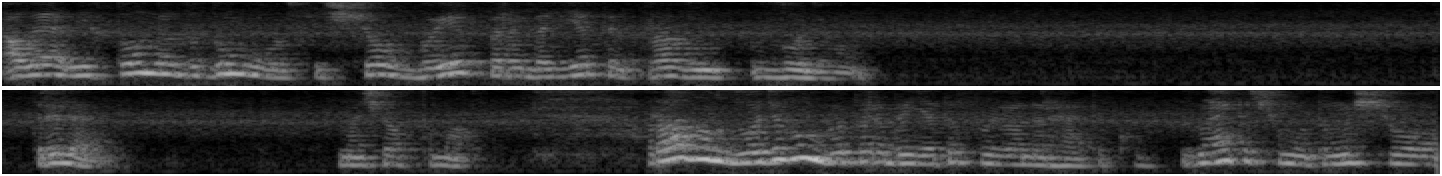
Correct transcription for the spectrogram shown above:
Але ніхто не задумувався, що ви передаєте разом з одягом. Стріляю, наче автомат. Разом з одягом ви передаєте свою енергетику. Знаєте чому? Тому що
